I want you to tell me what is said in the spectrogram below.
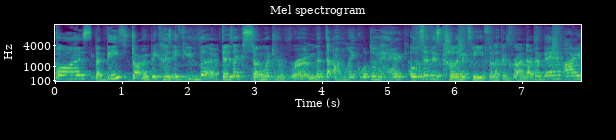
boss. But these don't because if you look, there's like so much room that I'm like, what the heck? Also, this color makes me feel like a granddad a bit. I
